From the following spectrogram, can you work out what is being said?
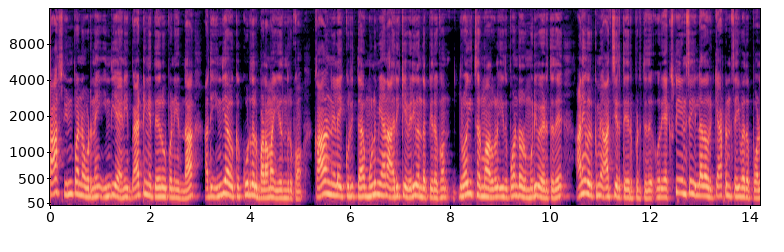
டாஸ் வின் பண்ண உடனே இந்திய அணி பேட்டிங்கை தேர்வு பண்ணியிருந்தால் அது இந்தியாவுக்கு கூடுதல் பலமாக இருந்திருக்கும். காலநிலை குறித்த முழுமையான அறிக்கை வெளிவந்த பிறகும் ரோஹித் சர்மா அவர்கள் இது போன்ற ஒரு முடிவை எடுத்தது அனைவருக்குமே எல்லாருக்குமே ஆச்சரியத்தை ஏற்படுத்துது. ஒரு எக்ஸ்பீரியன்ஸே இல்லாத ஒரு கேப்டன் செய்வதை போல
